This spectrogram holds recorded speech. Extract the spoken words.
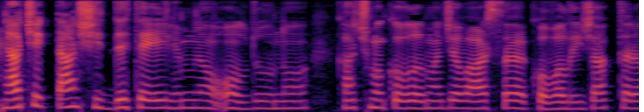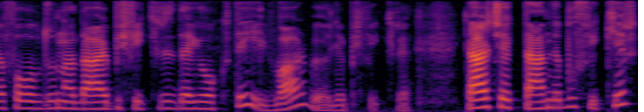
gerçekten şiddete eğilimli olduğunu, kaçma kovalamaca varsa kovalayacak taraf olduğuna dair bir fikri de yok değil. Var böyle bir fikri. Gerçekten de bu fikir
